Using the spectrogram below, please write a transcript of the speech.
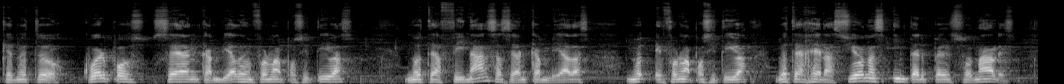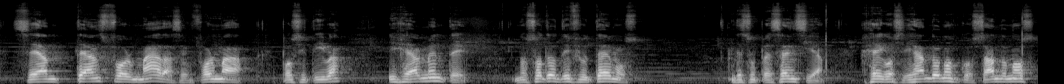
que nuestros cuerpos sean cambiados en forma positiva, nuestras finanzas sean cambiadas en forma positiva, nuestras relaciones interpersonales sean transformadas en forma positiva y realmente nosotros disfrutemos de su presencia, regocijándonos, gozándonos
